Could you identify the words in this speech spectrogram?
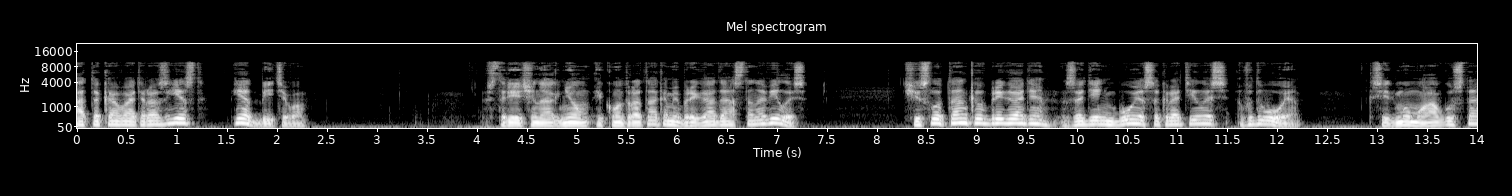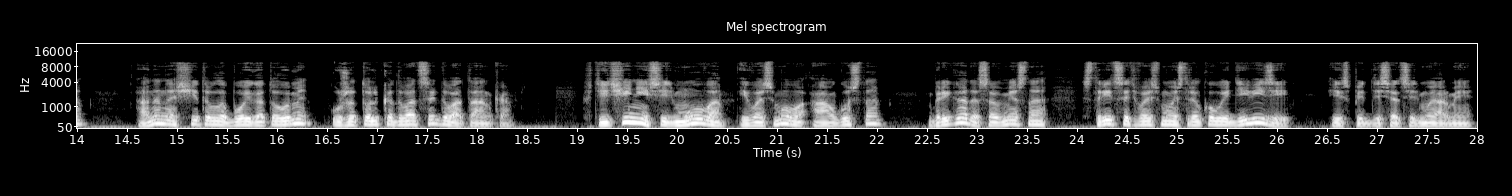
атаковать разъезд и отбить его. Встречена огнем и контратаками бригада остановилась. Число танков в бригаде за день боя сократилось вдвое. К 7 августа она насчитывала боеготовыми уже только 22 танка. В течение 7 и 8 августа бригада совместно с 38-й стрелковой дивизией из 57-й армии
